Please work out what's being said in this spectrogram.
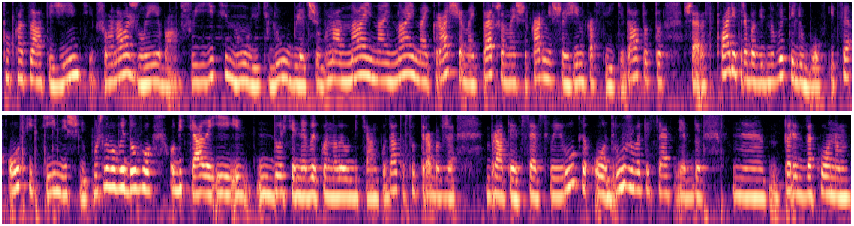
показати жінці, що вона важлива, що її цінують, люблять, що вона най-най-най найкраща, найперша, найшикарніша жінка в світі. Да? Тобто, ще раз, в парі треба відновити любов. І це офіційний шлюб. Можливо, ви довго обіцяли і, і досі не виконали обіцянку. Да? То тут треба вже брати все в свої руки, одружуватися, якби е, перед законом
